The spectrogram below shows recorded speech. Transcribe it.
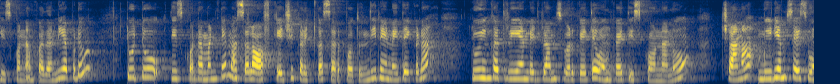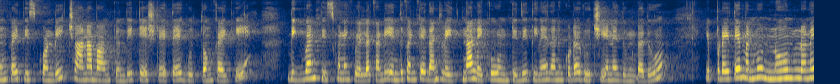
తీసుకున్నాం కదండి. అప్పుడు టూ టూ తీసుకున్నామంటే మసాలా హాఫ్ కేజీ కరెక్ట్గా సరిపోతుంది. నేనైతే ఇక్కడ టూ ఇంకా త్రీ హండ్రెడ్ గ్రామ్స్ వరకు అయితే వంకాయ తీసుకున్నాను. చాలా మీడియం సైజ్ వంకాయ తీసుకోండి. చాలా బాగుంటుంది. టేస్ట్ అయితే గుత్తి వంకాయకి. బిగ్ బ్యాంగ్ తీసుకునేకి వెళ్ళకండి. ఎందుకంటే దాంట్లో ఇత్తనాలు ఎక్కువ ఉంటుంది. తినేదానికి కూడా రుచి అనేది ఉండదు. ఇప్పుడైతే మనము నూనెలోనే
